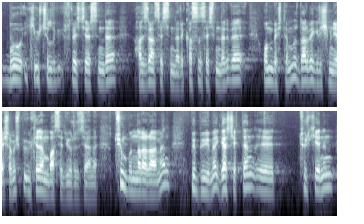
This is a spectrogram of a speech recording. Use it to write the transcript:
bu 2-3 yıllık süreç içerisinde Haziran seçimleri, Kasım seçimleri ve 15 Temmuz darbe girişimini yaşamış bir ülkeden bahsediyoruz yani. Tüm bunlara rağmen bir büyüme gerçekten e, Türkiye'nin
